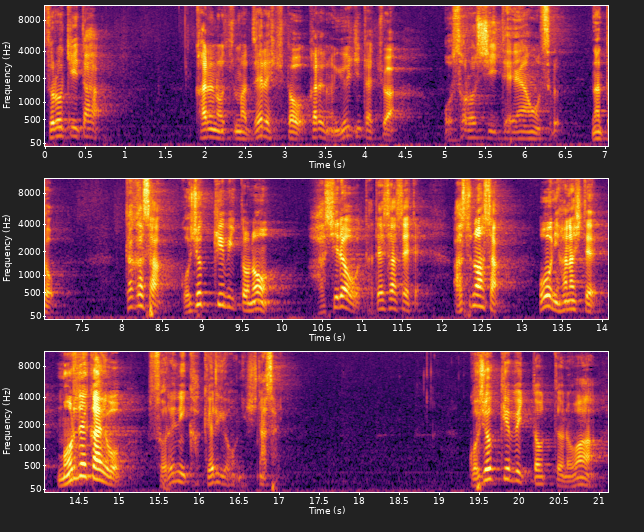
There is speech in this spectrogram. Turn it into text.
それを聞いた彼の妻ゼレシと彼の友人たちは恐ろしい提案をする。なんと高さ50キビットの柱を立てさせて明日の朝王に話してモルデカイをそれにかけるようにしなさい。50キビットっていうのは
